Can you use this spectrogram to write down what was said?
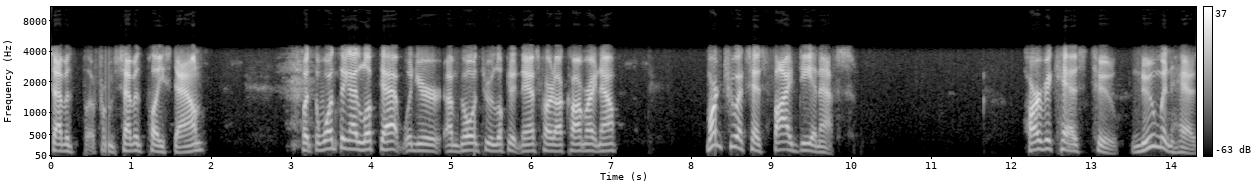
seventh from seventh place down. But the one thing I looked at when you're, I'm going through looking at NASCAR.com right now. Martin Truex has five DNFs. Harvick has two. Newman has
